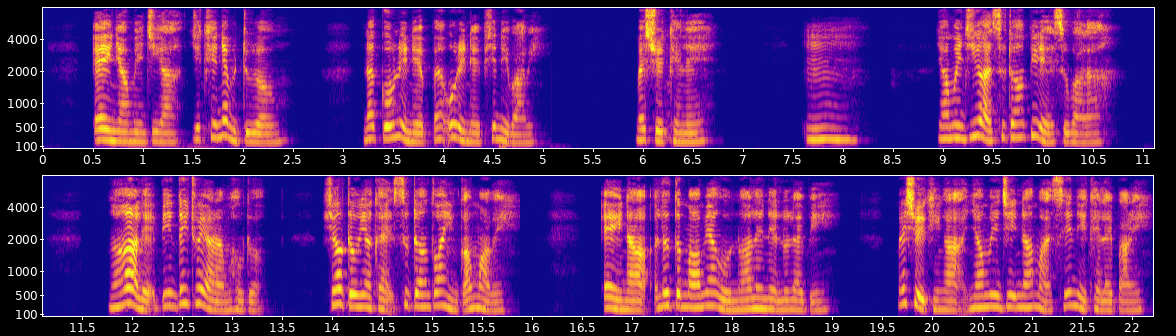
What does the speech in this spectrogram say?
။အဲ့ဒီညောင်မင်းကြီးဟာရခင်နဲ့မတူတော့ဘူး။နတ်ကုန်းတွေနဲ့ပန်းအိုးတွေနဲ့ဖြစ်နေပါပြီ။မတ်ရွှေခင်လည်းอืมညောင်မင်းကြီးကဆူတောင်းပြည့်တယ်ဆိုပါလား။ငါကလည်းအပြင်သိပ်ထွက်ရတာမဟုတ်တော့ရောက်တုံးရက်ခိုက်ဆူတောင်းသွားရင်ကောင်းပါပဲ။အဲ့ဒီနောက်အလုသမားများကိုနွားလင်းနဲ့လွတ်လိုက်ပြီးမက်ရွှေခင်ကညောင်မင်းကြီးအနားမှာဆင်းနေခဲ့လိုက်ပါတယ်။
